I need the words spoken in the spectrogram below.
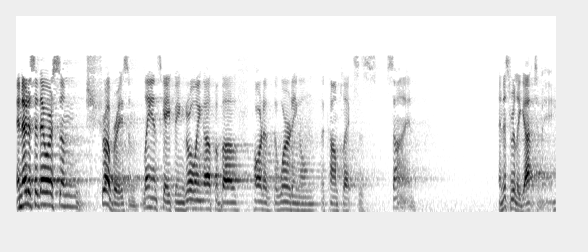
and noticed that there were some shrubbery, some landscaping growing up above part of the wording on the complex's sign. And this really got to me.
